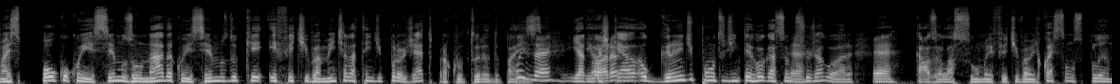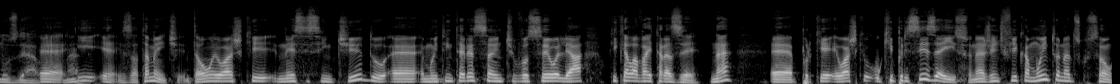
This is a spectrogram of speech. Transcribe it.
mas pouco conhecemos ou nada conhecemos do que efetivamente ela tem de projeto para a cultura do país. Pois é, e agora. Eu acho que é o grande ponto de interrogação que é. surge agora. É. Caso ela assuma efetivamente. Quais são os planos dela? É, né? e, é, exatamente. Então eu acho que nesse sentido é, é muito interessante você olhar o que, que ela vai trazer, né? É, porque eu acho que o que precisa é isso, né? A gente fica muito na discussão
